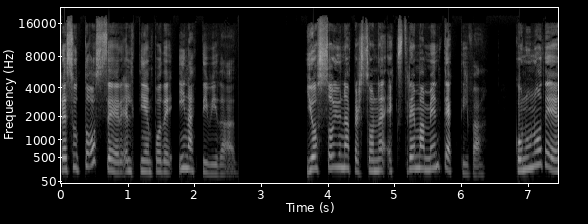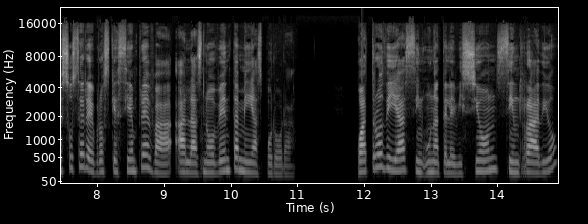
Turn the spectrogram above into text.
Resultó ser el tiempo de inactividad. Yo soy una persona extremadamente activa, con uno de esos cerebros que siempre va a las 90 millas por hora. Cuatro días sin una televisión, sin radio,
